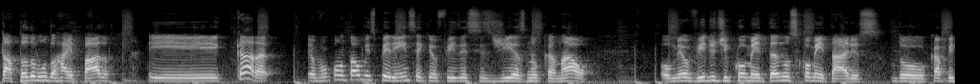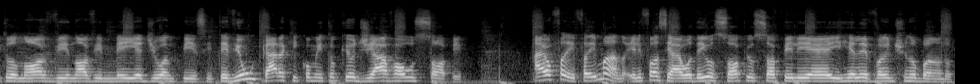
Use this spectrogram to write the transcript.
tá todo mundo hypado. E, cara, eu vou contar uma experiência que eu fiz esses dias no canal o meu vídeo de comentando os comentários do capítulo 996 de One Piece. Teve um cara que comentou que odiava o Sop. Aí eu falei, falei, mano, ele falou assim: "Ah, eu odeio o Sop, o Sop ele é irrelevante no bando".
